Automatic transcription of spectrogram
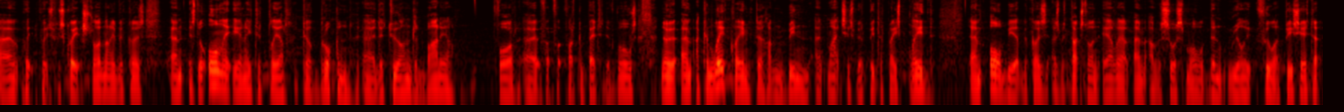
Uh, which, which, was quite extraordinary because um, it's the only United player to have broken the 200 barrier for, uh, for, for, competitive goals. Now, um, I can lay claim to having been at matches where Peter Price played, um, albeit because, as we touched on earlier, um, I was so small, didn't really fully appreciate it.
